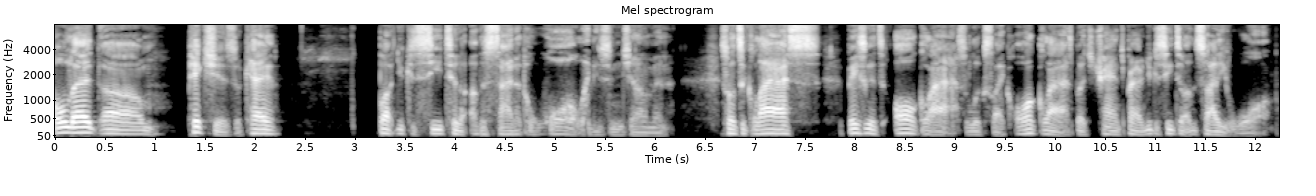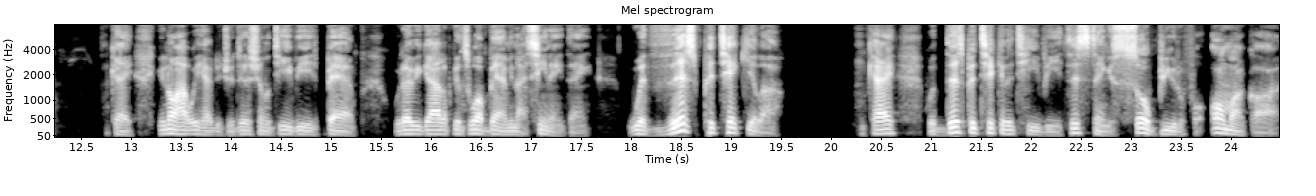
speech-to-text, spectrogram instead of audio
OLED um, pictures. Okay. but you can see to the other side of the wall, ladies and gentlemen. So it's a glass. Basically, it's all glass. It looks like all glass, but it's transparent. You can see to the other side of your wall. Okay. You know how we have the traditional TVs, bam, whatever you got up against the wall, bam, you're not seeing anything. With this particular, okay, with this particular TV, this thing is so beautiful. Oh my God.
